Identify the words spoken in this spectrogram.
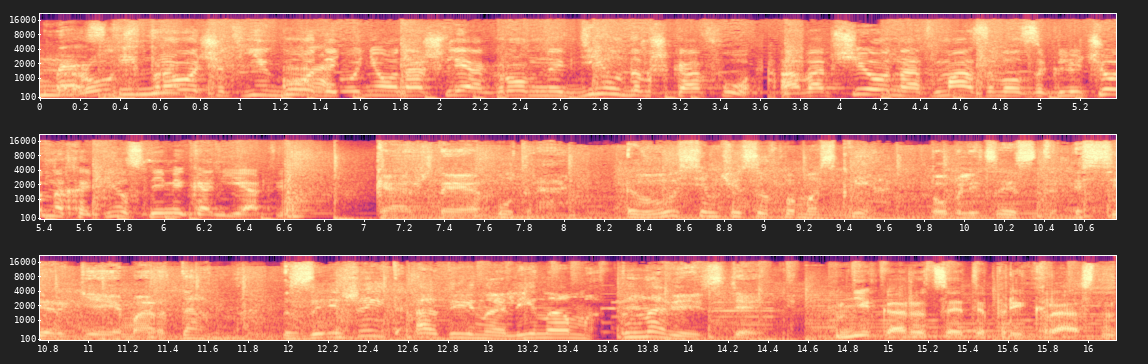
На Руки спине... прочь от Егоды. А. У него нашли огромный дилдо в шкафу. А вообще он отмазывал заключенных и пил с ними коньяк. Каждое утро в 8 часов по Москве публицист Сергей Мардан заряжает адреналином на весь день. Мне кажется, это прекрасно.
